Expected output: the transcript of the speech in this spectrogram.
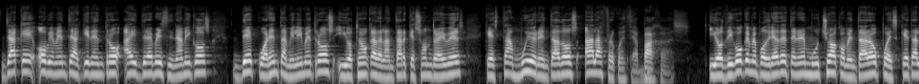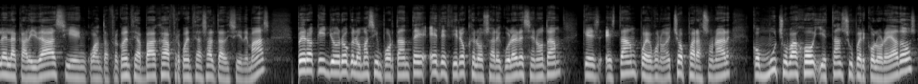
ya que obviamente aquí dentro hay drivers dinámicos de 40 milímetros y os tengo que adelantar que son drivers que están muy orientados a las frecuencias bajas. Y os digo que me podría detener mucho a comentaros pues qué tal es la calidad, si en cuanto a frecuencias bajas, frecuencias altas y demás, pero aquí yo creo que lo más importante es deciros que los auriculares se notan que están pues bueno, hechos para sonar con mucho bajo y están súper coloreados.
